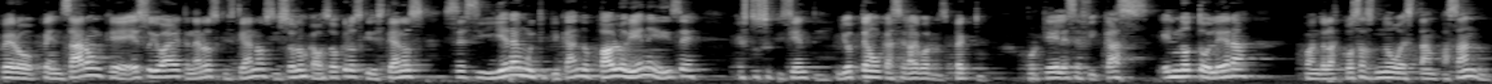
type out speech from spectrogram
pero pensaron que eso iba a detener a los cristianos y solo causó que los cristianos se siguieran multiplicando. Pablo viene y dice, esto es suficiente, yo tengo que hacer algo al respecto, porque Él es eficaz, Él no tolera cuando las cosas no están pasando.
